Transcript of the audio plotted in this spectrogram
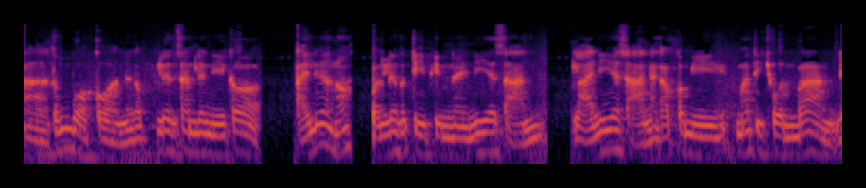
อ่าต้องบอกก่อนนะครับเรื่องสั้นเรื่องนี้ก็ หลายเรื่องเนาะบางเรื่องก็ตีพิมพ์ในนิยสาร หลายนิยสารนะครับ ก็มีมติชนบ้างเด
